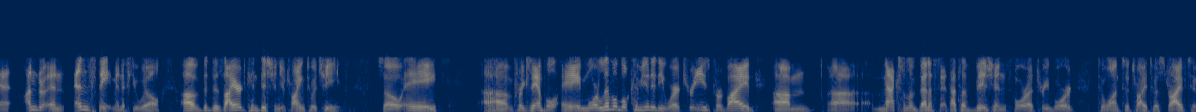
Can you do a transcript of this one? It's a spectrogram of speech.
a, under an end statement, if you will, of the desired condition you're trying to achieve. So a um, for example, a more livable community where trees provide um, uh, maximum benefit. That's a vision for a tree board to want to try to strive to.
